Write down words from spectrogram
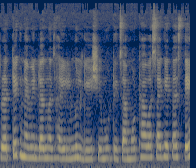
प्रत्येक नवीन लग्न झालेली मुलगी शिवमुठीचा मोठा वसा घेत असते.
